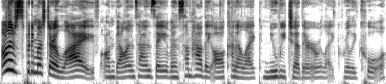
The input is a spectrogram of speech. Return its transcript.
I don't know, pretty much their life on Valentine's Day, and somehow they all kind of like knew each other, or were like really cool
